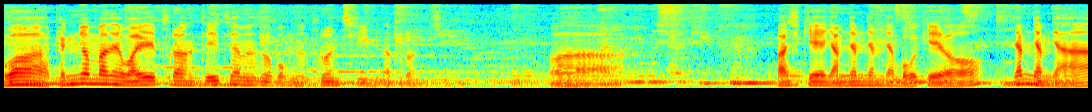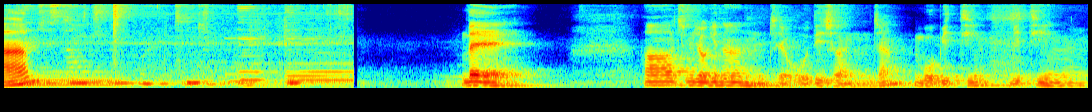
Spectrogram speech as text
와, 100년 만에 와이프랑 데이트하면서 먹는 브런치입니다, 브런치. 와. 맛있게 냠냠냠냠 먹을게요. 냠냠냠. 네. 아, 지금 여기는 이제 오디션장? 뭐 미팅? 미팅.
